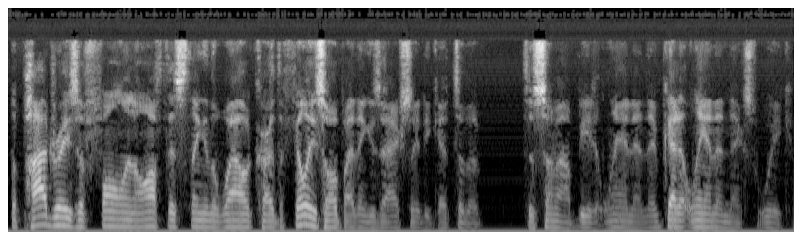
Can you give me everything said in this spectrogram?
the Padres have fallen off this thing in the wild card. The Phillies' hope, I think, is actually to get to the to somehow beat Atlanta, and they've got Atlanta next week.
